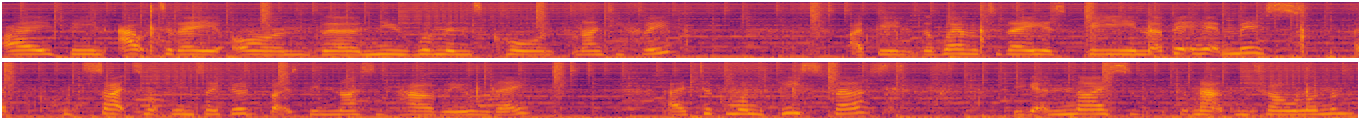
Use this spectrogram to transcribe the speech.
I've been out today on the new Women's Kore 93. I've been, the weather today has been a bit hit and miss. Uh, the sight's not been so good, but it's been nice and powdery all day. I took them on the piste first. You get a nice amount of control on them.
